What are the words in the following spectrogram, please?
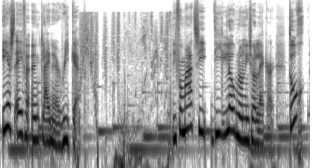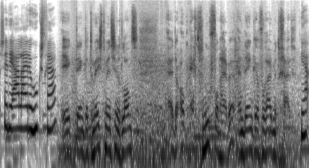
Eerst even een kleine recap. Die formatie die loopt nog niet zo lekker. Toch, CDA-leider Hoekstra? Ik denk dat de meeste mensen in het land er ook echt genoeg van hebben en denken vooruit met de guit. Ja,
